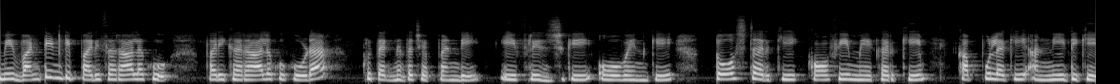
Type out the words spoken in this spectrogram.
మీ వంటింటి పరిసరాలకు పరికరాలకు కూడా కృతజ్ఞత చెప్పండి. ఈ ఫ్రిడ్జ్కి ఓవెన్కి టోస్టర్కి కాఫీ మేకర్కి కప్పులకి అన్నిటికీ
